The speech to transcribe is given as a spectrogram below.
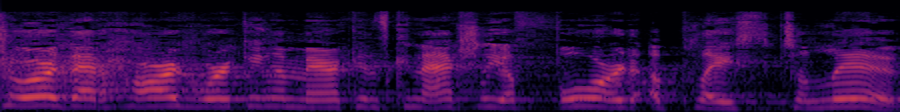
sure that hardworking Americans can actually afford a place to live.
